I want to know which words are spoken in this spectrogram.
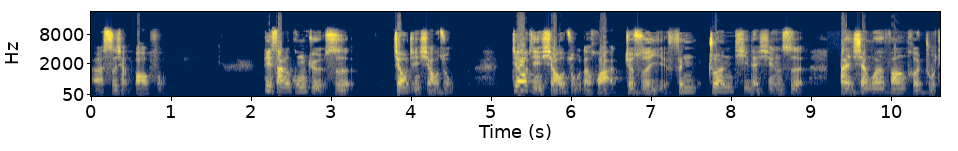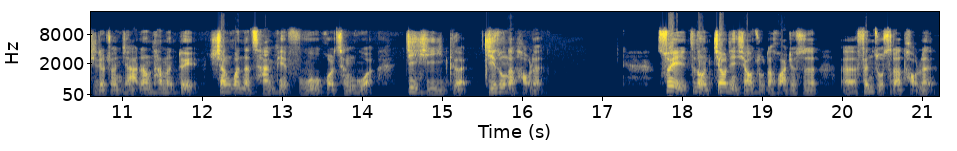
呃思想包袱。第三个工具是交警小组，交警小组的话就是以分专题的形式，按相关方和主题的专家，让他们对相关的产品、服务或者成果进行一个集中的讨论。所以，这种交警小组的话，就是呃分组式的讨论，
